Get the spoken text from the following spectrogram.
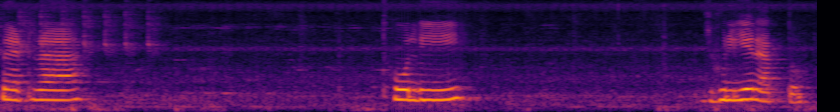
প্যাটরা থলি। ঝুলিয়ে রাখতো।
